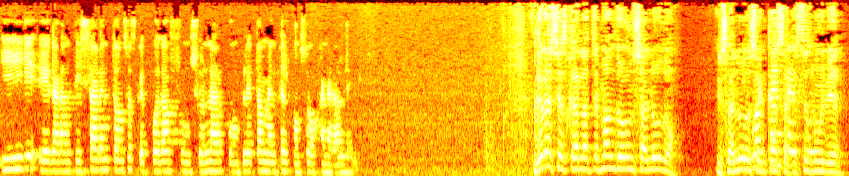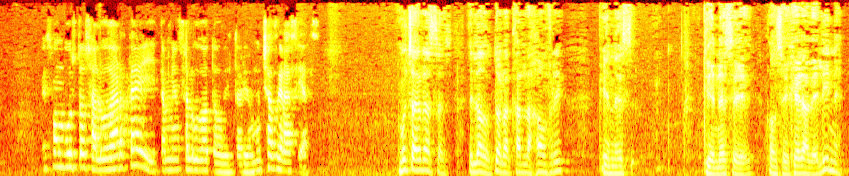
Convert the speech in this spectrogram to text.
y eh, garantizar entonces que pueda funcionar completamente el Consejo General de IFE. Gracias, Carla. Te mando un saludo y saludos en casa, que estés muy bien. Es un gusto saludarte y también saludo a tu auditorio. Muchas gracias. Muchas gracias. Es la doctora Carla Humphrey, quien es, quien es eh, consejera del INE.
